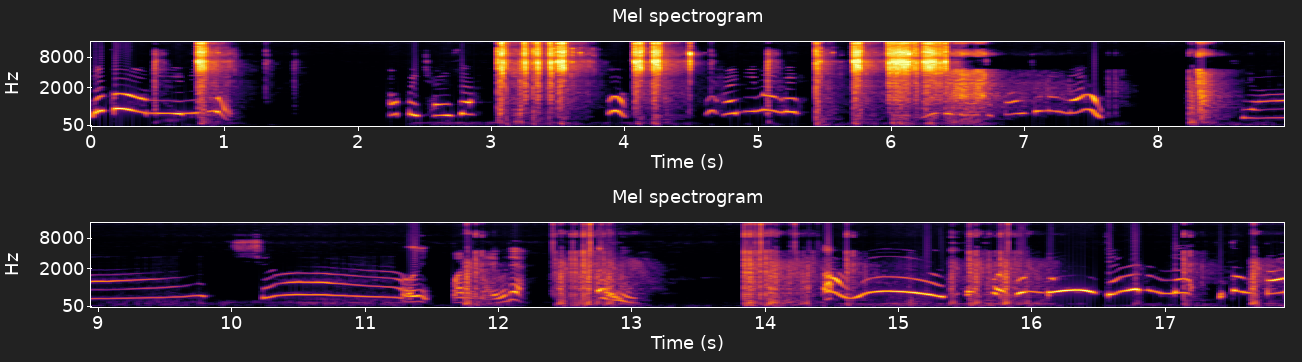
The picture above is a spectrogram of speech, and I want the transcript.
แล้วก็มีอันนี้ด้วย เอาไปใช้ซะ โอ้ให้หายดีมากเลย นี่จะเป็นสไปซ์นั่นแล้วยาช้าเอ้ย วันไหนวะเนี่ยเอ้ยเอ้าจะเป็นคนดูแกนั่นแหละที่ต้องตา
